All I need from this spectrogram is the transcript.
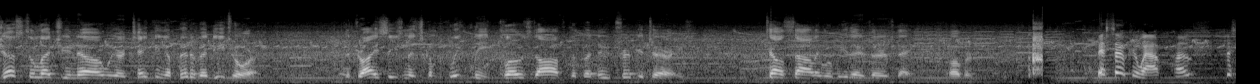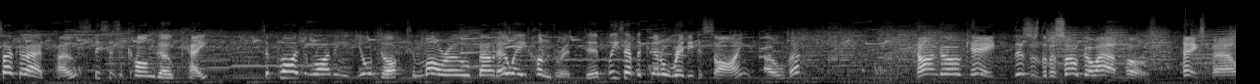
just to let you know, we are taking a bit of a detour. The dry season has completely closed off the Benue tributaries. Tell Sally we'll be there Thursday. Over. Basoko Outpost. Basoko Outpost. This is the Congo Kate. Supplies arriving at your dock tomorrow about 0800. Uh, please have the Colonel ready to sign. Over. Congo Kate, this is the Basoko Outpost. Thanks, pal.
